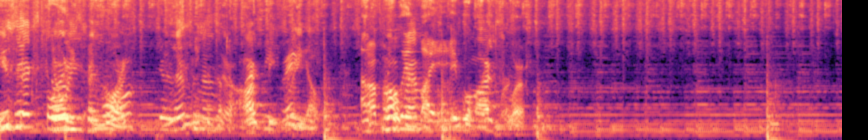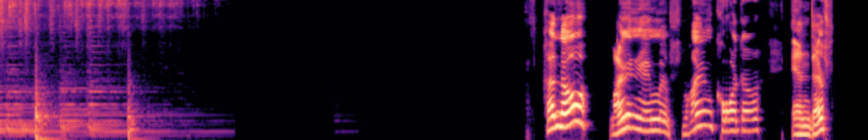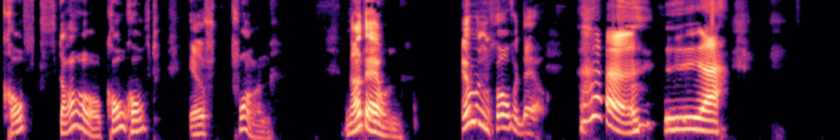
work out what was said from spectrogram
music, stories, and more. You're listening to Artbeat Radio, a program by Able Arts Work. Hello, my name is Brian Corder, and this co-star co-host is Twan. Not Aaron. Aaron's over there. yeah.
